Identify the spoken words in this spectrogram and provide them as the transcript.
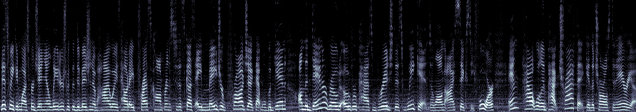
This week in West Virginia, leaders with the Division of Highways held a press conference to discuss a major project that will begin on the Danner Road Overpass Bridge this weekend along I-64 and how it will impact traffic in the Charleston area.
